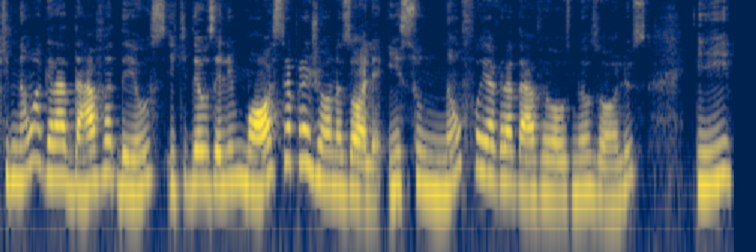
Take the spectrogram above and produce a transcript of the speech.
que não agradava a Deus e que Deus ele mostra para Jonas, olha, isso não foi agradável aos meus olhos e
